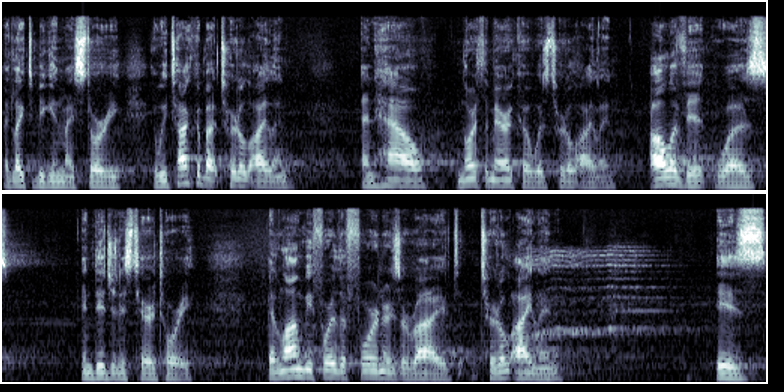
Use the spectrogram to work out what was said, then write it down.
I'd like to begin my story. We talk about Turtle Island and how North America was Turtle Island. All of it was indigenous territory. And long before the foreigners arrived, Turtle Island is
